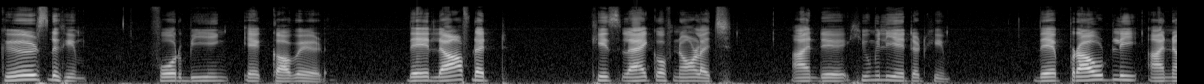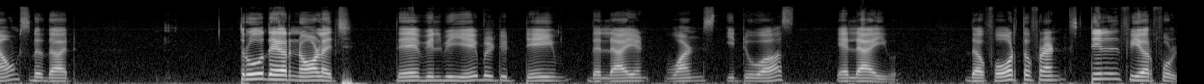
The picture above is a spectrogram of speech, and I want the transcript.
cursed him for being a coward. They laughed at his lack of knowledge and humiliated him. They proudly announced that through their knowledge they will be able to tame the lion once it was alive. The fourth friend, still fearful,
